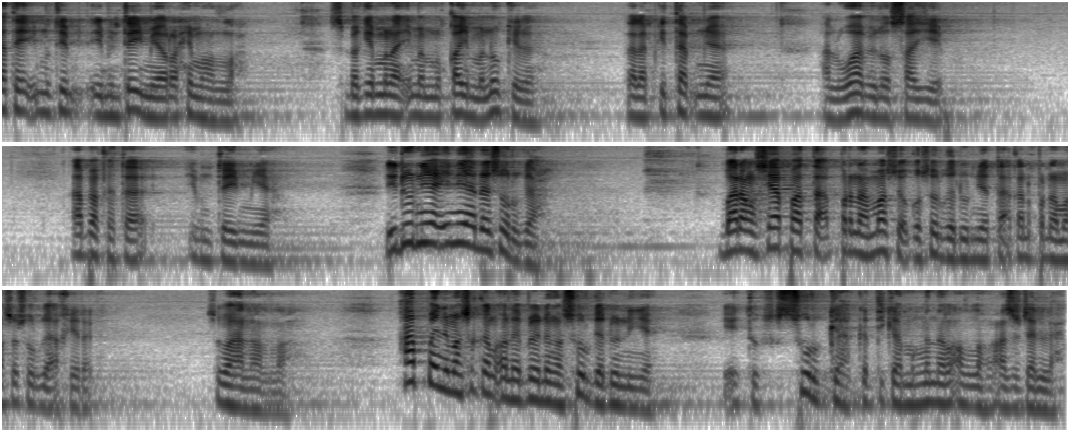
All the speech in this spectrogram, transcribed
Kata Ibn Taimiyah rahimahullah. Sebagaimana Imam Al-Qayyim menukil dalam kitabnya Al-Wabil Sayyib apa kata Ibn Taimiyah di dunia ini ada surga barang siapa tak pernah masuk ke surga dunia tak akan pernah masuk surga akhirat subhanallah apa yang dimasukkan oleh beliau dengan surga dunia? Yaitu surga ketika mengenal Allah Azza Jalla.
